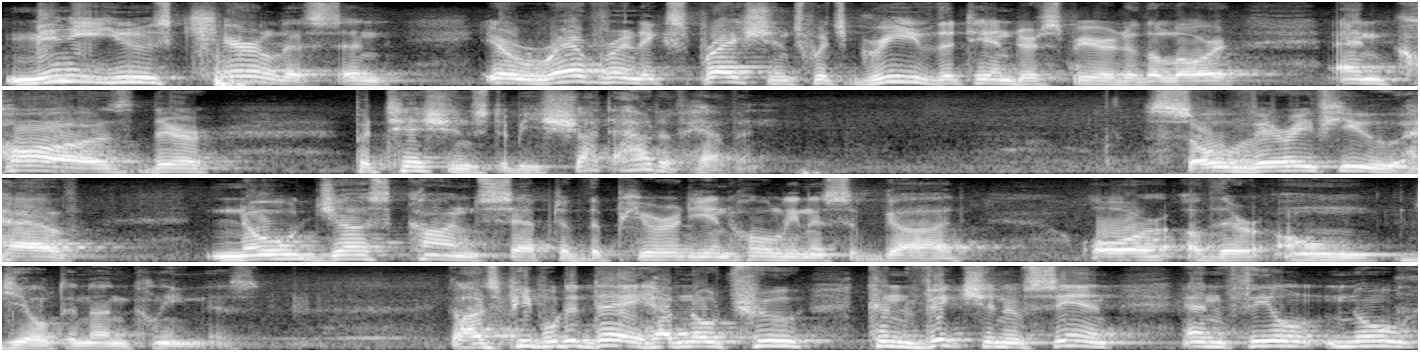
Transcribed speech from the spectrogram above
Many use careless and irreverent expressions which grieve the tender spirit of the Lord and cause their petitions to be shut out of heaven. So very few have no just concept of the purity and holiness of God or of their own guilt and uncleanness. God's people today have no true conviction of sin and feel no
